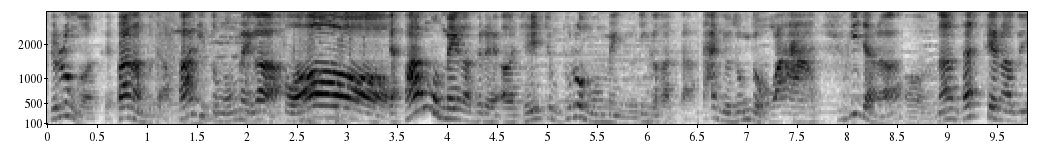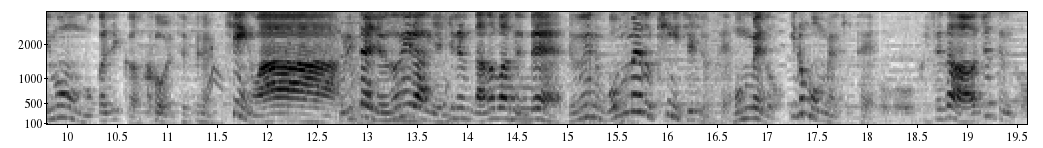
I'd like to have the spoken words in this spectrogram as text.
별론 것 같아. 반 한번 보자. 반이 또 몸매가, 와. 야, 반 몸매가 그래. 어, 제일 좀 부러운 몸매인 것 같다. 딱 요 정도. 와, 죽이잖아. 어, 나는 다시 태어나도 이 몸은 못 가질 것 같고, 어쨌든. 킹, 와. 우리 딸 연홍이랑 얘기를 나눠봤는데, 연홍이는 몸매도 킹이 제일 좋대. 몸매도. 이런 몸매가 좋대. 어, 글쎄다. 어쨌든, 어,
